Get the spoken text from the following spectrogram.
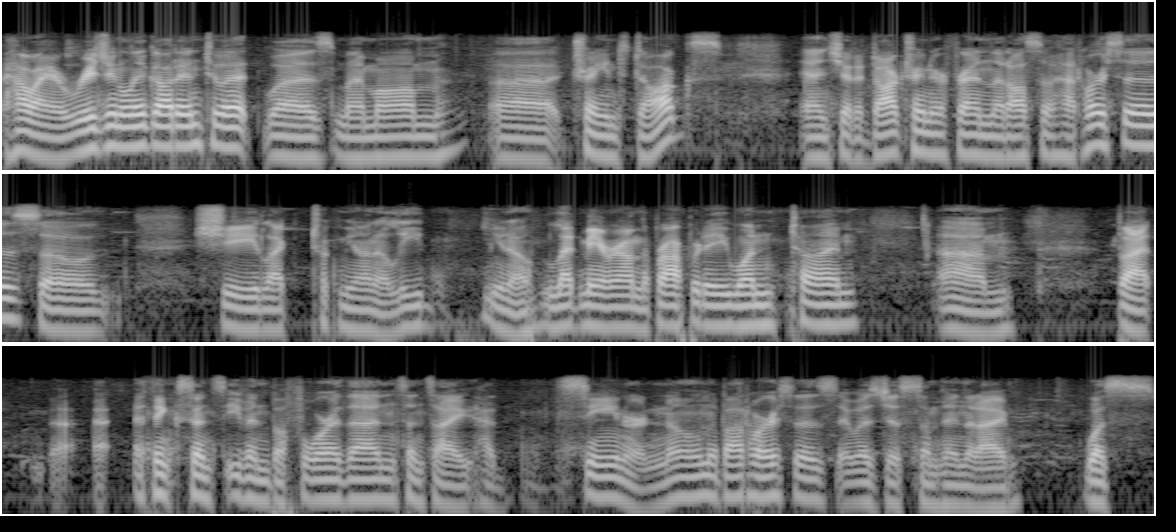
how I originally got into it was my mom uh, trained dogs, and she had a dog trainer friend that also had horses. So she like took me on a lead, you know, led me around the property one time. Um, but uh, I think since even before then, since I had seen or known about horses, it was just something that I was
